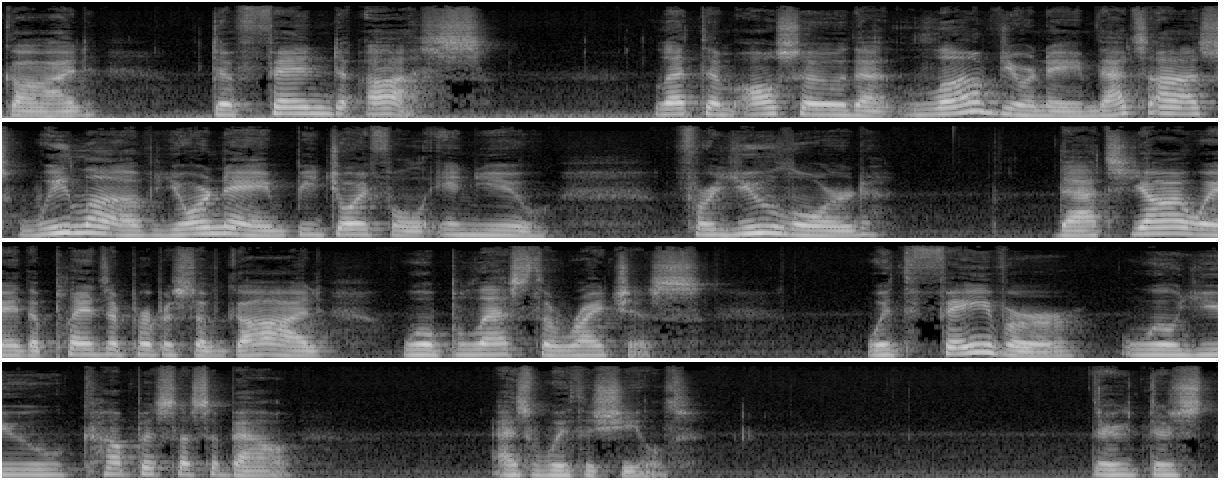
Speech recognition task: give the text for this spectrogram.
God, defend us. Let them also that love your name, that's us, we love your name, be joyful in you. For you, Lord, that's Yahweh, the plans and purpose of God will bless the righteous. With favor will you compass us about as with a shield. There, there's,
